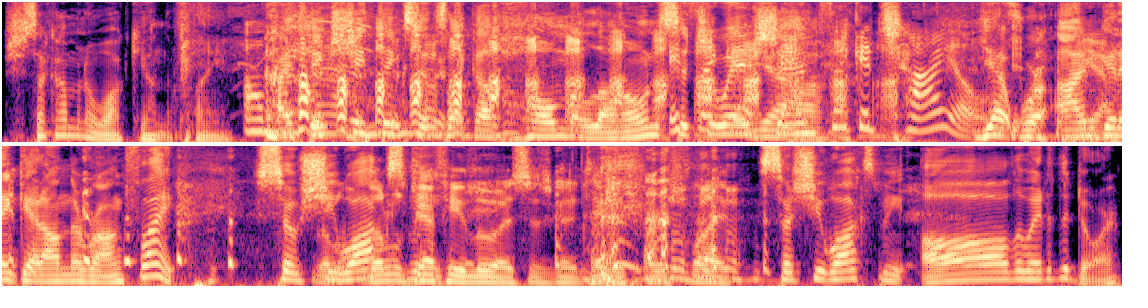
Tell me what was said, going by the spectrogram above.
She's like, I'm going to walk you on the plane. I think she thinks it's like a home alone It's like, a, situation. it's like a child. Yeah, where I'm going to get on the wrong flight. So she little, walks little me. Jeffy Lewis is going to take his first flight. So she walks me all the way to the door,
